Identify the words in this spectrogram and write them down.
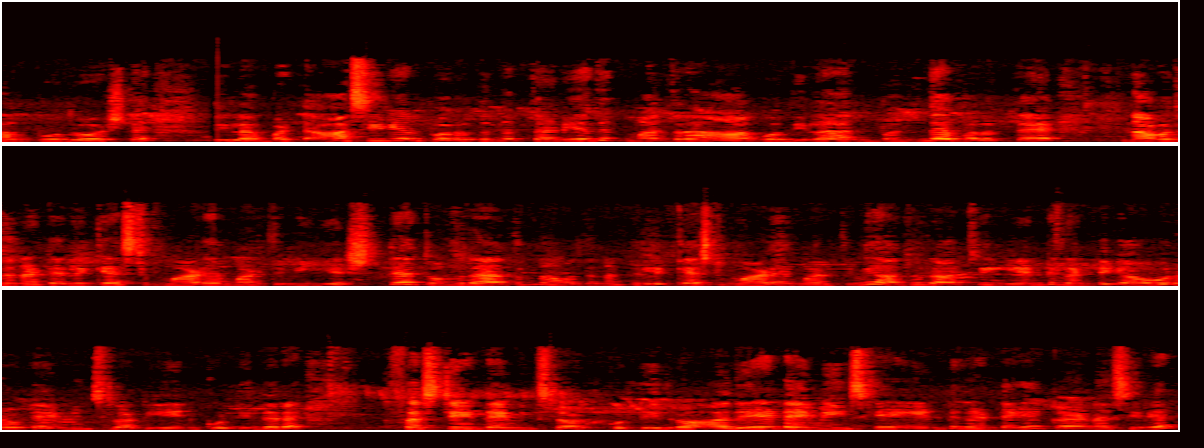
ಆಗ್ಬೋದು ಅಷ್ಟೇ. ಇಲ್ಲ ಬಟ್ ಆ ಸೀರಿಯಲ್ ಬರೋದನ್ನ ತಡೆಯೋದಕ್ಕೆ ಮಾತ್ರ ಆಗೋದಿಲ್ಲ. ಅದು ಬಂದೇ ಬರುತ್ತೆ. ನಾವು ಅದನ್ನ ಟೆಲಿಕಾಸ್ಟ್ ಮಾಡೇ ಮಾಡ್ತೀವಿ. ಎಷ್ಟೇ ತೊಂದರೆ ಆದ್ರೂ ನಾವು ಅದನ್ನ ಟೆಲಿಕಾಸ್ಟ್ ಮಾಡೇ ಮಾಡ್ತೀವಿ. ಅದು ರಾತ್ರಿ ಎಂಟು ಗಂಟೆಗೆ. ಅವರ ಟೈಮಿಂಗ್ ಸ್ಲಾಟ್ ಏನು ಕೊಟ್ಟಿದ್ದಾರೆ ಫಸ್ಟ್ ಏನ್ ಟೈಮಿಂಗ್ ಸ್ಲಾಟ್ ಕೊಟ್ಟಿದ್ರು ಅದೇ ಟೈಮಿಂಗ್ಸ್ಗೆ ಎಂಟು ಗಂಟೆಗೆ ಕರ್ಣ ಸೀರಿಯಲ್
